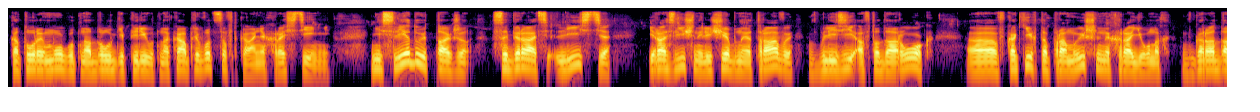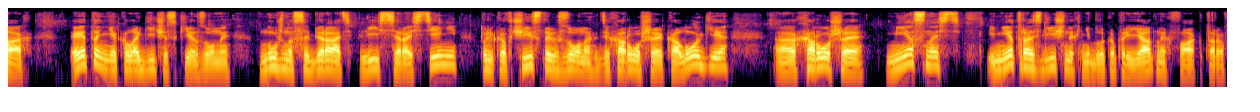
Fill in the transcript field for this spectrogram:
которые могут на долгий период накапливаться в тканях растений. Не следует также собирать листья и различные лечебные травы вблизи автодорог, э, в каких-то промышленных районах, в городах. Это не экологические зоны. Нужно собирать листья растений только в чистых зонах, где хорошая экология, э, хорошая местность и нет различных неблагоприятных факторов.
